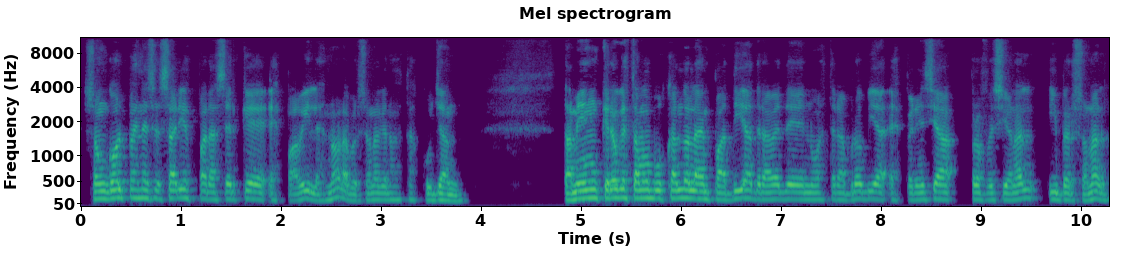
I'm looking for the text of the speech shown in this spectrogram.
son golpes necesarios para hacer que espabiles, ¿no? La persona que nos está escuchando. También creo que estamos buscando la empatía a través de nuestra propia experiencia profesional y personal,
